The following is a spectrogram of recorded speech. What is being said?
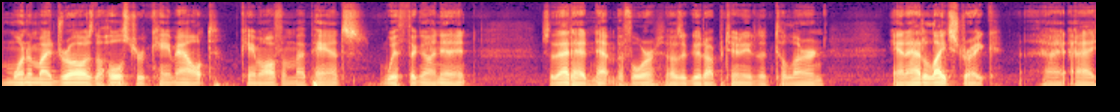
one of my draws, the holster came out, came off of my pants with the gun in it. So that hadn't happened before. So that was a good opportunity to, to learn. And I had a light strike. I, I,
